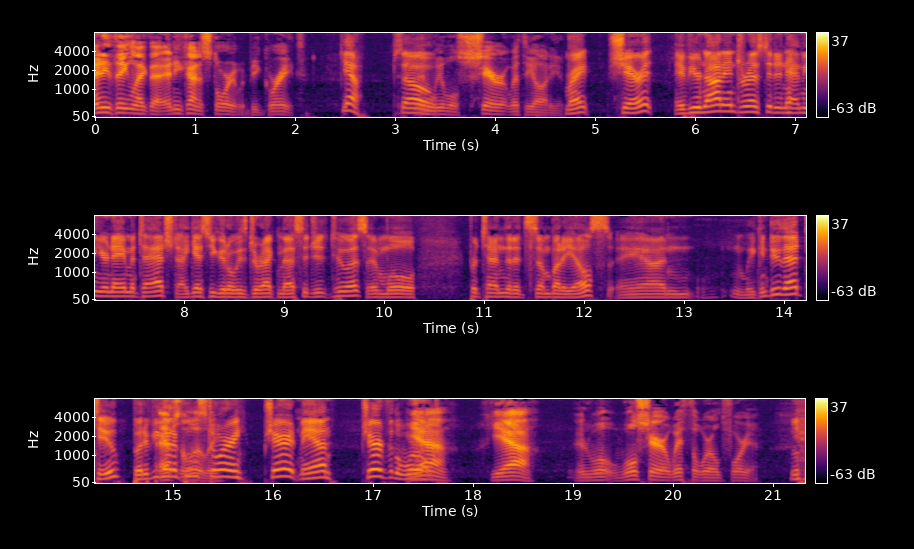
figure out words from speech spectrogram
anything like that. Any kind of story would be great, yeah. And So we will share it with the audience. right, share it. If you're not interested in having your name attached, I guess you could always direct message it to us, and we'll pretend that it's somebody else, and we can do that too. But if you got a cool story, share it, man. Share it for the world. Yeah, yeah, and we'll we'll share it with the world for you. Yeah,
